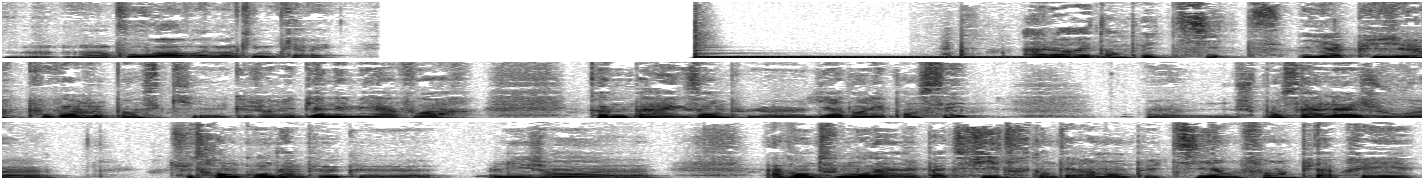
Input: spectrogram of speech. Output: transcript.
mon pouvoir vraiment qui me plairait. Alors étant petite, il y a plusieurs pouvoirs, je pense, que, que j'aurais bien aimé avoir, comme par exemple euh, lire dans les pensées. Euh, je pense à l'âge où euh, tu te rends compte un peu que les gens, avant tout le monde avait pas de filtre quand t'es vraiment petit enfant, puis après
